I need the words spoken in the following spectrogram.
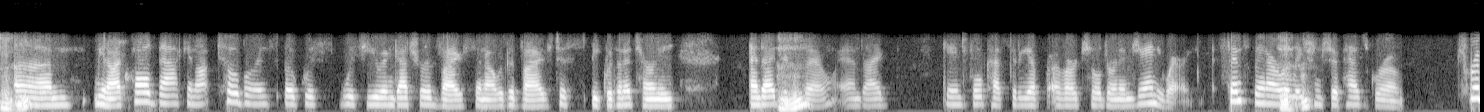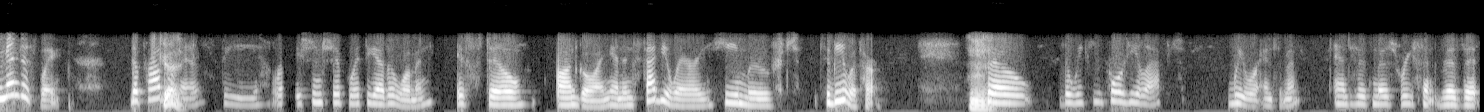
Mm-hmm. Um, you know, I called back in October and spoke with with you and got your advice, and I was advised to speak with an attorney, and I did mm-hmm. so, and I gained full custody of, of our children in January. Since then, our mm-hmm. relationship has grown tremendously. The problem Good. is the relationship with the other woman is still ongoing, and in February, he moved to be with her. Hmm. So the week before he left, we were intimate. And his most recent visit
